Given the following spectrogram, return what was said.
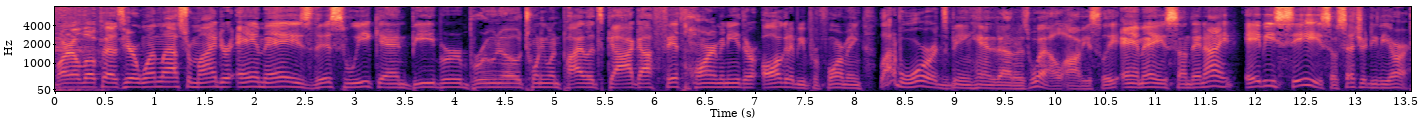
Mario Lopez here. One last reminder AMAs this weekend. Bieber, Bruno, 21 Pilots, Gaga, Fifth Harmony. They're all going to be performing. A lot of awards being handed out as well, obviously. AMAs Sunday night, ABC. So set your DVR.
